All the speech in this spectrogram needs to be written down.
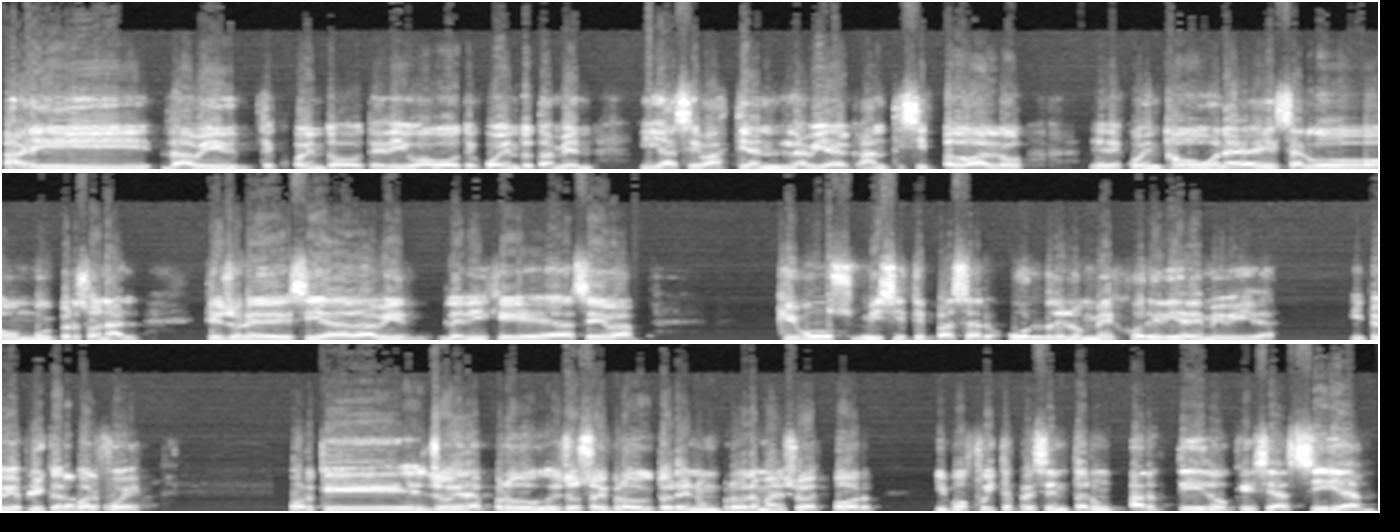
Ahí, David, te cuento, te digo a vos, te cuento también, y a Sebastián le había anticipado algo, les cuento, bueno, es algo muy personal, que yo le decía a David, le dije a Seba, que vos me hiciste pasar uno de los mejores días de mi vida. Y te voy a explicar cuál fue. Porque yo, era yo soy productor en un programa de Show Sport, y vos fuiste a presentar un partido que se hacía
